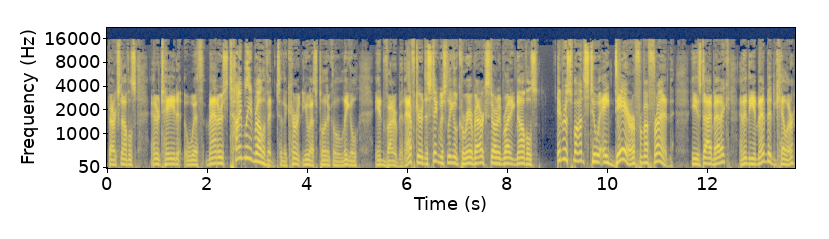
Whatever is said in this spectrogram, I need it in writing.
Barak's novels entertain with matters timely and relevant to the current U.S. political and legal environment. After a distinguished legal career, Barak started writing novels in response to a dare from a friend. He is diabetic, and in The Amendment Killer,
